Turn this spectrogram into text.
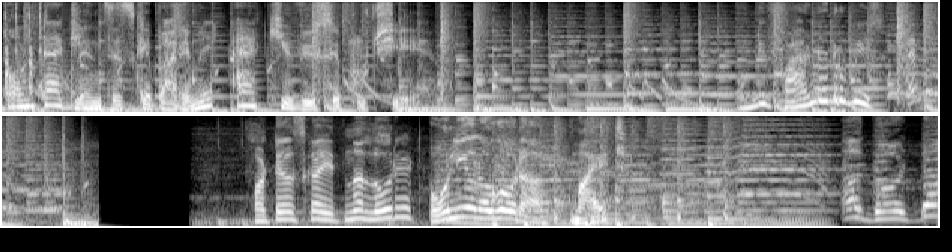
Contact lenses के बारे में एक्यूव्यू से पूछिए। Only five hundred rupees hotels का इतना low rate only on Agoda माइट अगोडा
